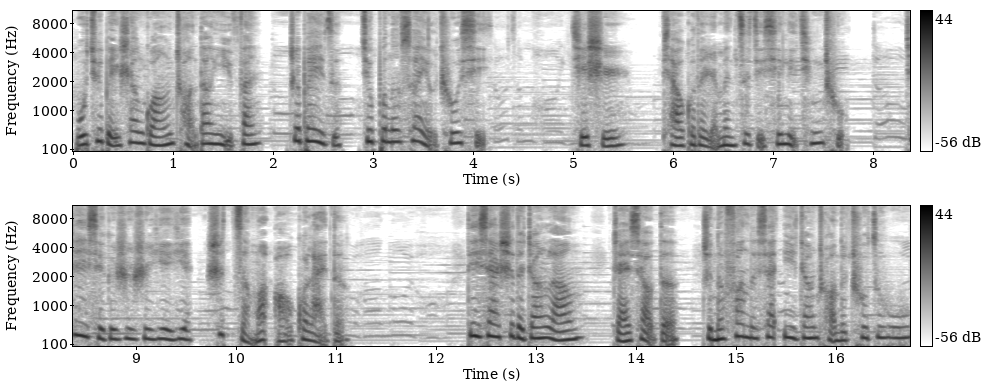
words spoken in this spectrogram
不去北上广闯荡一番，这辈子就不能算有出息。其实，飘过的人们自己心里清楚。这些个日日夜夜是怎么熬过来的？地下室的蟑螂，窄小的只能放得下一张床的出租屋，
